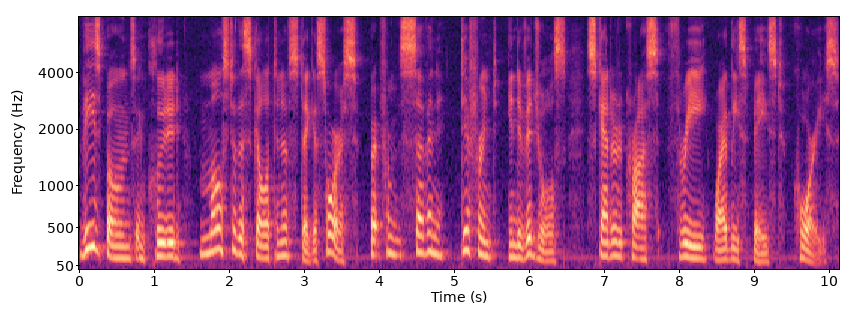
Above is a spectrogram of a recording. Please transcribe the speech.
These bones included most of the skeleton of Stegosaurus, but from seven different individuals scattered across three widely spaced quarries.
